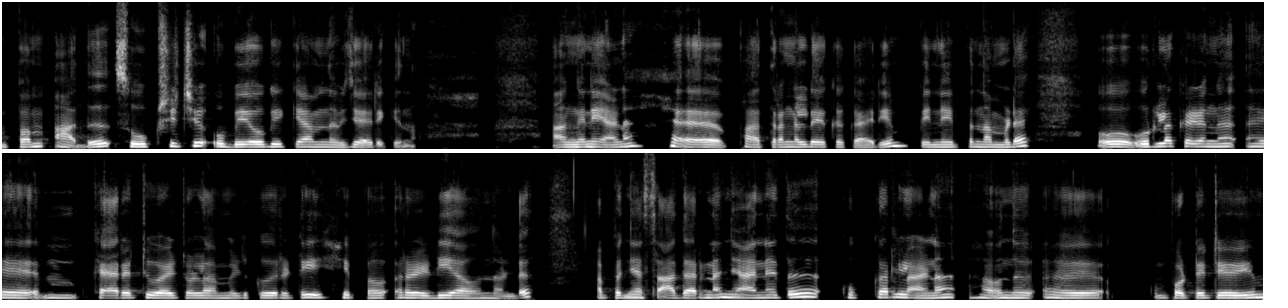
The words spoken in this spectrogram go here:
അപ്പം അത് സൂക്ഷിച്ച് ഉപയോഗിക്കാമെന്ന് വിചാരിക്കുന്നു. അങ്ങനെയാണ് പാത്രങ്ങളുടെയൊക്കെ കാര്യം. പിന്നെ ഇപ്പം നമ്മുടെ ഉരുളക്കിഴങ്ങ് ക്യാരറ്റുമായിട്ടുള്ള മെഴുക്ക് ക്യാരറ്റുമായിട്ടുള്ള മെഴുക്കുപുരട്ടി ഇപ്പോൾ റെഡി ആവുന്നുണ്ട്. അപ്പം ഞാൻ സാധാരണ ഞാനിത് കുക്കറിലാണ് ഒന്ന് പൊട്ടറ്റോയും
